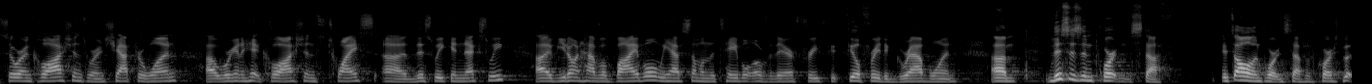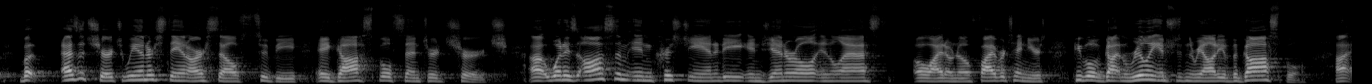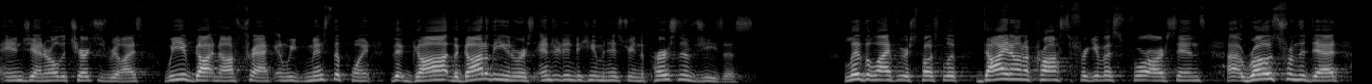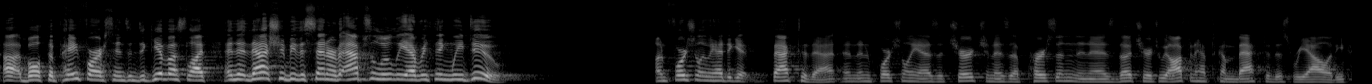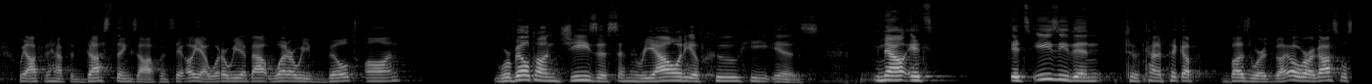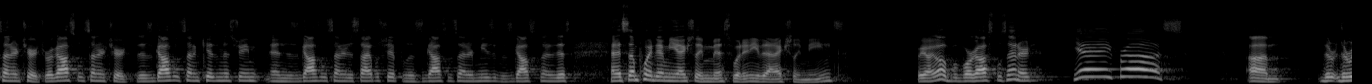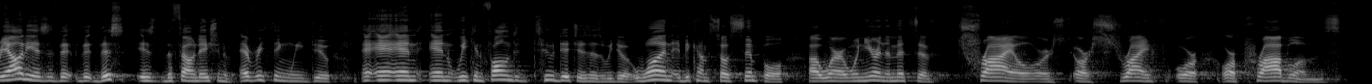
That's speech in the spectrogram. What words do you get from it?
So we're in Colossians, we're in chapter 1. Uh, we're going to hit Colossians twice uh, this week and next week. Uh, if you don't have a Bible, we have some on the table over there. Free, feel free to grab one. Um, this is important stuff. It's all important stuff, of course, but, but as a church, we understand ourselves to be a gospel centered church. Uh, what is awesome in Christianity in general in the last, oh, I don't know, five or 10 years, people have gotten really interested in the reality of the gospel uh, in general, the church has realized we have gotten off track and we've missed the point that God, the God of the universe, entered into human history in the person of Jesus, lived the life we were supposed to live, died on a cross to forgive us for our sins, uh, rose from the dead, uh, both to pay for our sins and to give us life, and that that should be the center of absolutely everything we do. Unfortunately, we had to get back to that. And unfortunately, as a church and as a person and as the church, we often have to come back to this reality. We often have to dust things off and say, oh, yeah, what are we about? What are we built on? We're built on Jesus and the reality of who he is. Now, it's, it's easy then to kind of pick up buzzwords, be like, oh, we're a gospel centered church. We're a gospel centered church. This is gospel centered kids ministry, and this is gospel centered discipleship, and this is gospel centered music, this is gospel centered this. And at some point in time, you actually miss what any of that actually means. But you're like, oh, but we're gospel centered. Yay for us. Um, the, the reality is that, that this is the foundation of everything we do. And, and, and, we can fall into two ditches as we do it. One, it becomes so simple uh, where when you're in the midst of trial or, or strife or, or problems,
